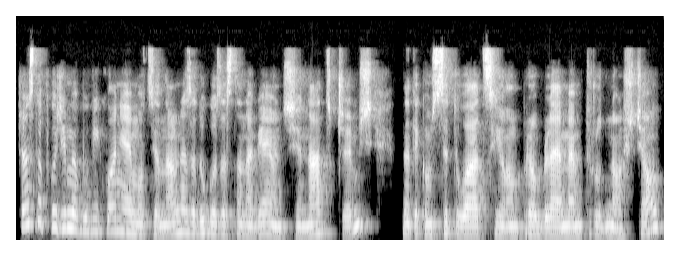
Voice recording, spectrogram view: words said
często wchodzimy w uwikłania emocjonalne, za długo zastanawiając się nad czymś, nad jakąś sytuacją, problemem, trudnością,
